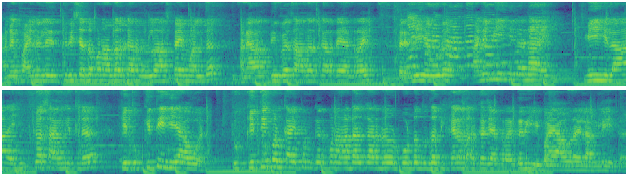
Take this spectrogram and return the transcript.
आणि फायनली त्रिशाचं पण आधार कार्ड लास्ट टाइम आलं होतं. आणि आज दिव्याचं आधार कार्ड येणार आहे. तर ही एवढं आणि मी हिला नाही. मी हिला इतकं सांगितलं की तू कितीही आवड. तू किती पण काय पण कर पण आधार कार्डावर फोटो तुझा भिकाऱ्यासारखाच येणार आहे. तरी ही बाय आवरायला लागली इथं.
